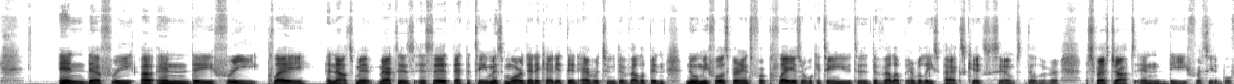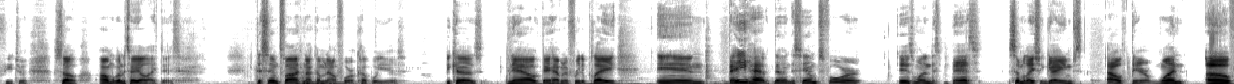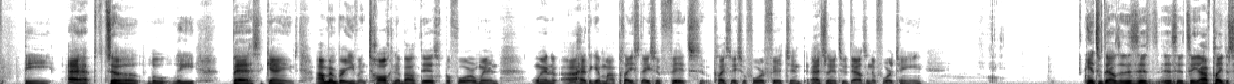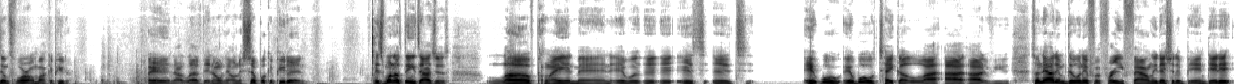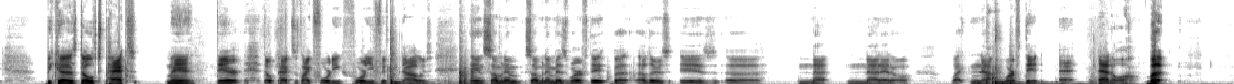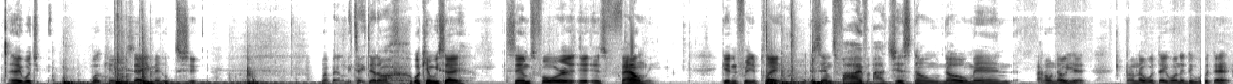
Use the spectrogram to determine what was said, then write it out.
In the free uh in the free play announcement, Maxis is said that the team is more dedicated than ever to developing new meaningful experience for players or will continue to develop and release packs, kicks, sims, deliver express drops in the foreseeable future. So I'm to tell y'all like this. The Sims 5 is not coming out for a couple years because now they having a free to play and they have done the Sims 4 is one of the best simulation games out there. One of the absolutely best games. I remember even talking about this before when when I had to get my PlayStation fits, PlayStation 4 fits, and actually in 2014. In 2000, this is this is I've played The Sims 4 on my computer, and I loved it on on a simple computer and it's one of the things that I just love playing, man. It was it, it it's it's it will it will take a lot out, out of you. So now them doing it for free, finally they should have been did it because those packs, man, they're those packs is like 40 40 50 dollars and some of them some of them is worth it but others is uh not not at all like not worth it at at all but hey what what can we say man oops shit my bad let me take that off what can we say sims 4 is, is finally getting free to play. But The Sims 5, I just don't know, man. I don't know yet. I don't know what they want to do with that.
